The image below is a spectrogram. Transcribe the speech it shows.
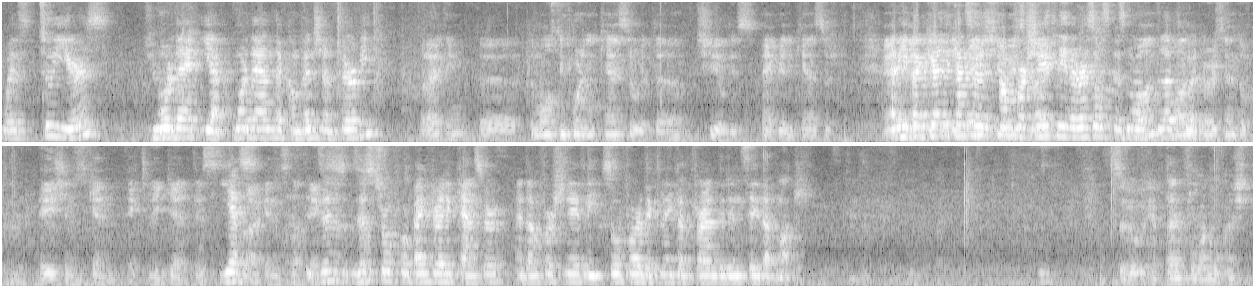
with two years, more than yeah, more than the conventional therapy. But I think the, the most important cancer with the shield is pancreatic cancer. I mean, And pancreatic the cancer, ratio is unfortunately, the results is not one, that one good. percent of the patients can actually get this Yes. drug, and it's not This is, this is true for pancreatic cancer, and unfortunately, so far the clinical trial didn't say that much. So we have time for one more question.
